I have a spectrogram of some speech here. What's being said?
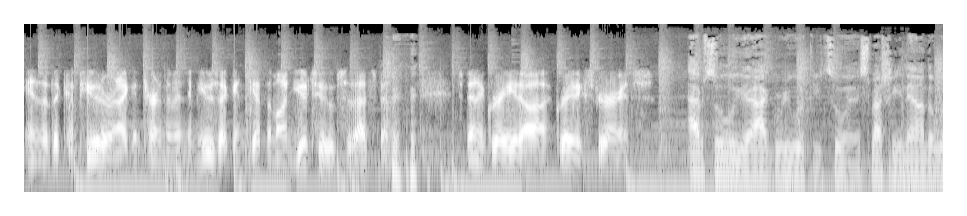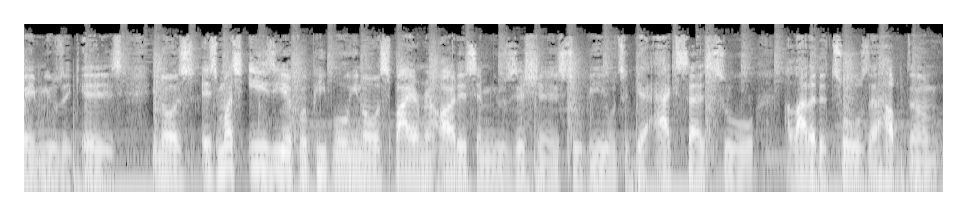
into the computer and I can turn them into music and get them on YouTube. So that's been it's been a great uh, great experience. Absolutely, I agree with you too, and especially now the way music is, you know, it's it's much easier for people, you know, aspiring artists and musicians to be able to get access to a lot of the tools that help them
